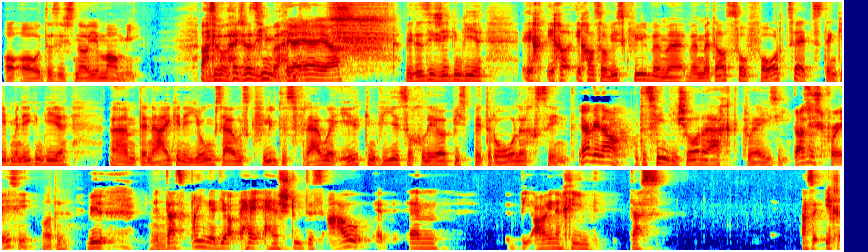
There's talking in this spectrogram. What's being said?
oh oh, das ist die neue Mami. Also weißt du, was ich meine? Ja, ja, ja. Weil das ist irgendwie, ich, ich, ich habe so das Gefühl, wenn man, wenn man das so fortsetzt, dann gibt man irgendwie ähm, den eigenen Jungs auch das Gefühl, dass Frauen irgendwie so ein bisschen etwas bedrohlich sind. Ja, genau. Und das finde ich schon recht crazy. Das ist crazy. Oder? Weil ja. das bringt ja, hast du das auch äh, ähm, bei einem Kind, dass also ich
